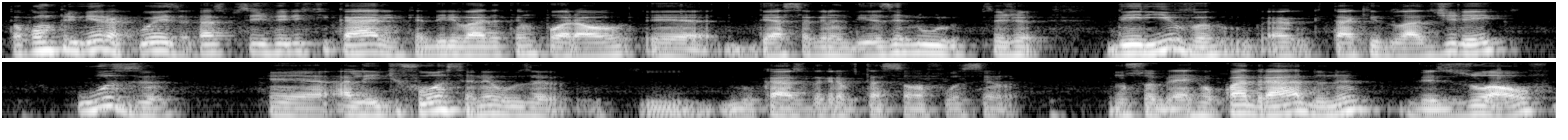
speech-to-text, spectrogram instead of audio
Então, como primeira coisa, peço para vocês verificarem que a derivada temporal é, dessa grandeza é nula. Ou seja, deriva, o que está aqui do lado direito, usa é, a lei de força, né? usa, que, no caso da gravitação, a força é 1 sobre r ao quadrado, né? vezes o alfa,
